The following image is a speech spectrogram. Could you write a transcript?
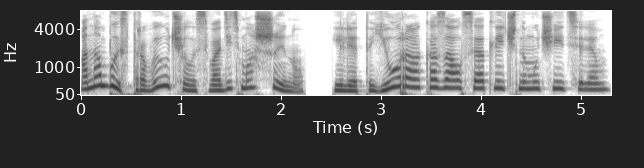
Она быстро выучилась водить машину. Или это Юра оказался отличным учителем?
